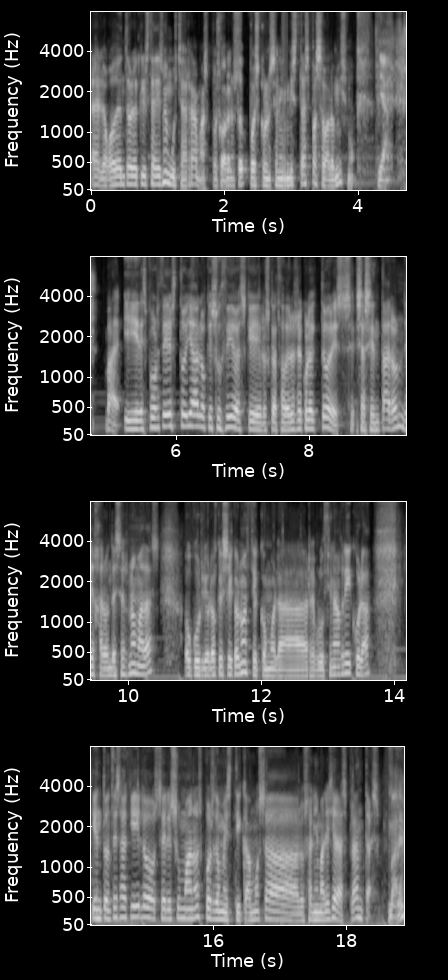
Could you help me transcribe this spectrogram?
Eh, luego dentro del cristianismo hay muchas ramas. Pues con, Correcto. los, pues con los animistas pasaba lo mismo. Ya. Vale, y después de esto ya lo que sucedió es que los cazadores recolectores se se asentaron, dejaron de ser nómadas, ocurrió lo que se conoce como la revolución agrícola, y entonces aquí los seres humanos pues domesticamos a los animales y a las plantas. Vale.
